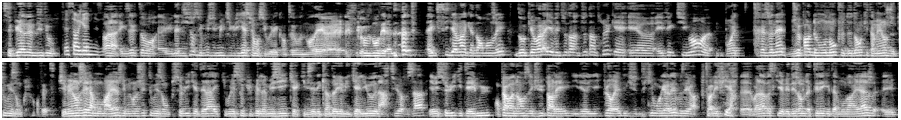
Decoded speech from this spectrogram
c'est plus la même du tout. Ça s'organise. Voilà, exactement. Euh, une addition, c'est plus une multiplication, si vous voulez, quand vous demandez euh, quand vous demandez la note avec six gamins qui adorent manger. Donc euh, voilà, il y avait tout un tout un truc et, et euh, effectivement, pour être très honnête, je parle de mon oncle dedans, qui est un mélange de tous mes oncles, en fait. J'ai mélangé à mon mariage, j'ai mélangé tous mes oncles. Celui qui était là et qui voulait s'occuper de la musique, qui faisait des clins d'œil à Michael Youn, à Arthur, tout ça. Il y avait celui qui était ému en permanence dès que je lui parlais. Il, il pleurait dès qu'il me regardait, il faisait ah, putain, on est fier. voilà, parce qu'il y avait des gens de la télé qui étaient à mon mariage et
